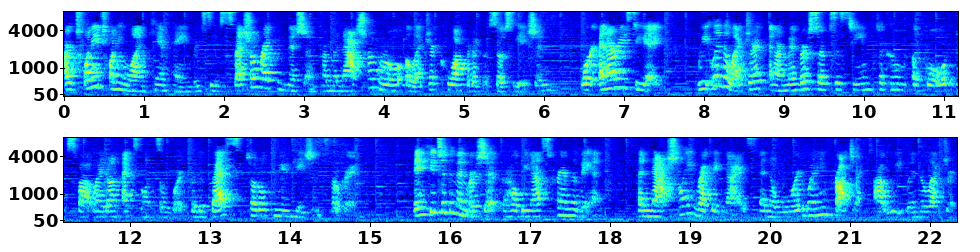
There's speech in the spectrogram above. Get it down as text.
our 2021 campaign received special recognition from the National Rural Electric Cooperative Association, or NRECA. Wheatland Electric and our member services team took home a Gold Spotlight on Excellence Award for the Best Total Communications Program. Thank you to the membership for helping us cram the van a nationally recognized and award-winning project at Wheatland Electric.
